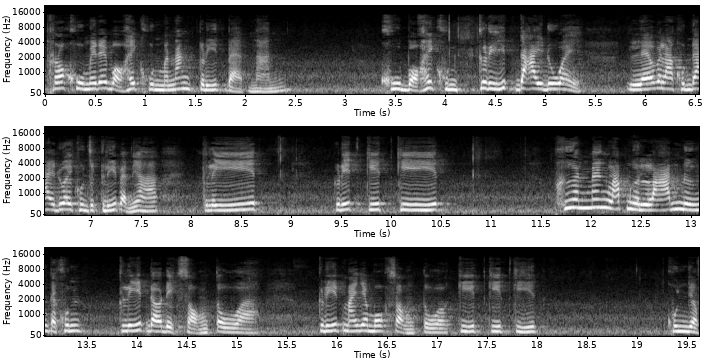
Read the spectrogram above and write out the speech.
เพราะครูไม่ได้บอกให้คุณมานั่งกรี๊ดแบบนั้นครูบอกให้คุณกรี๊ดได้ด้วย แล้วเวลาคุณได้ด้วยคุณจะกรี๊ดแบบนี้ฮะกรี๊ดกรี๊ดกรี๊ดกรี๊ดเพื่อนแม่งรับเงินล้านหนึ่งแต่คุณกรี๊ดดอเด็กสองตัว กรี๊ดไม้ยมกสองตัวกรี๊ดกรี๊ดกรี๊ดคุณอย่า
